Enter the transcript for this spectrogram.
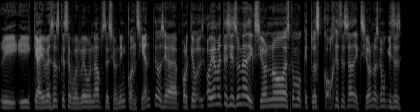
Y, y que hay veces que se vuelve una obsesión inconsciente, o sea, porque obviamente si es una adicción, no es como que tú escoges esa adicción, no es como que dices,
